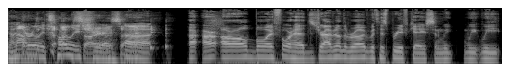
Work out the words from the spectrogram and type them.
not really totally I'm sorry, sure. I'm sorry. Uh, our, our our old boy foreheads driving on the road with his briefcase, and we we we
